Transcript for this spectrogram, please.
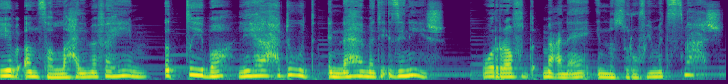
يبقى نصلح المفاهيم. الطيبة ليها حدود إنها ما تأذنيش. والرفض معناه إن ظروفي ما تسمحش.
